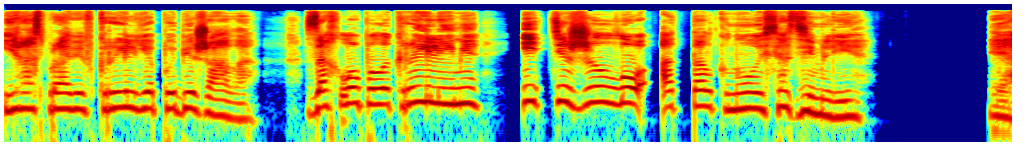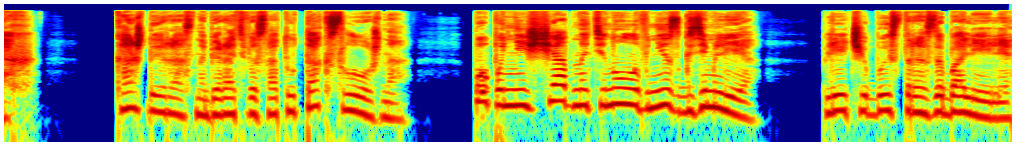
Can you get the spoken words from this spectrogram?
и, расправив крылья, побежала. Захлопала крыльями и тяжело оттолкнулась от земли. Эх, каждый раз набирать высоту так сложно. Попа нещадно тянула вниз к земле. Плечи быстро заболели.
